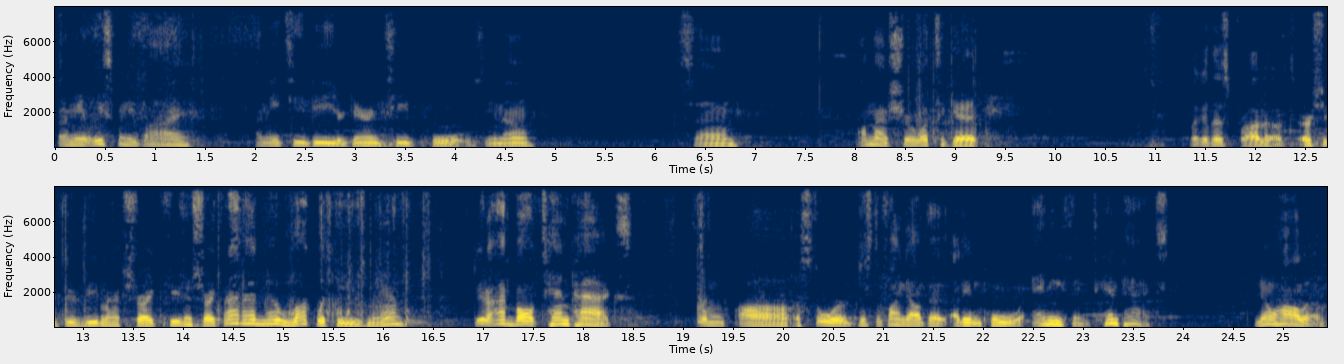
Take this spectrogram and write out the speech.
But I mean, at least when you buy an ETB, you're guaranteed pulls, you know? So, I'm not sure what to get. Look at this product. Urshifu VMAX Strike, Fusion Strike. But I've had no luck with these, man. Dude, I bought 10 packs from uh, a store just to find out that I didn't pull anything. tin packs. No holo.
